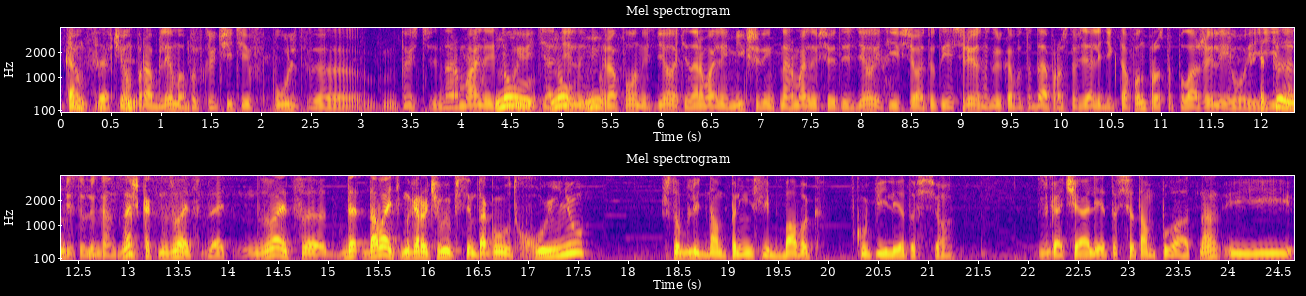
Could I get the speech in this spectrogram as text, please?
В чем, концерта. в чем проблема? Подключите в пульт, э, то есть нормально, если Ну, выведите ну, отдельный ну. микрофон и сделайте нормальный микшеринг, нормально все это сделайте, и все. А тут я серьезно говорю, как будто да, просто взяли диктофон, просто положили его и Это, записывали концерт. Знаешь, как называется, блядь? Называется... да- давайте мы, короче, выпустим такую вот хуйню, чтобы люди нам принесли бабок, купили это все, скачали это все там платно и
